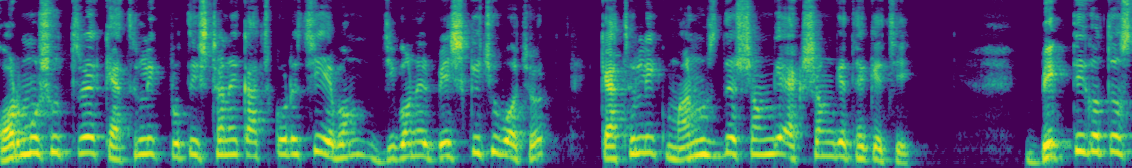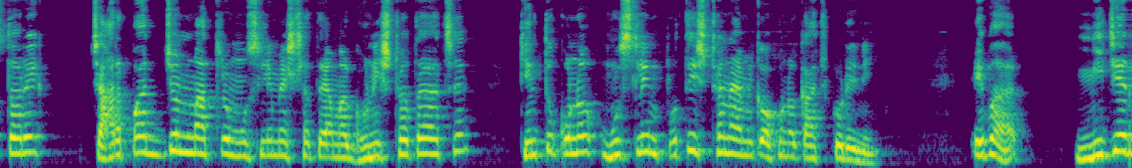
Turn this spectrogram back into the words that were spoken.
কর্মসূত্রে ক্যাথলিক প্রতিষ্ঠানে কাজ করেছি এবং জীবনের বেশ কিছু বছর ক্যাথলিক মানুষদের সঙ্গে একসঙ্গে থেকেছি। ব্যক্তিগত স্তরে চার পাঁচজন মাত্র মুসলিমের সাথে আমার ঘনিষ্ঠতা আছে, কিন্তু কোনো মুসলিম প্রতিষ্ঠানে আমি কখনো কাজ করিনি। এবার নিজের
